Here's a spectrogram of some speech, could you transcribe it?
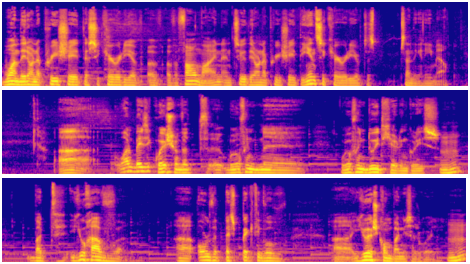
one, they don't appreciate the security of, of, of, a phone line, and two, they don't appreciate the insecurity of just sending an email. Uh, one basic question that uh, we often uh, we often do it here in Greece, mm-hmm. but you have uh, all the perspective of U.S. Uh, companies as well. Mm-hmm.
